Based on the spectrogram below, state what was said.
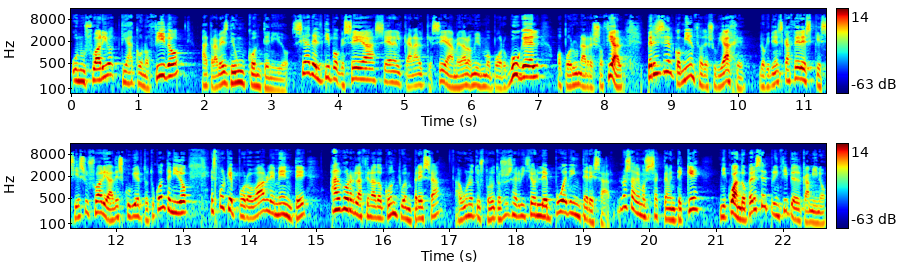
un usuario te ha conocido a través de un contenido, sea del tipo que sea, sea en el canal que sea, me da lo mismo por Google o por una red social. Pero ese es el comienzo de su viaje. Lo que tienes que hacer es que si ese usuario ha descubierto tu contenido, es porque probablemente algo relacionado con tu empresa, alguno de tus productos o servicios, le puede interesar. No sabemos exactamente qué ni cuándo, pero es el principio del camino.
